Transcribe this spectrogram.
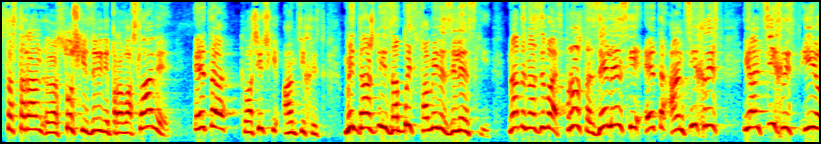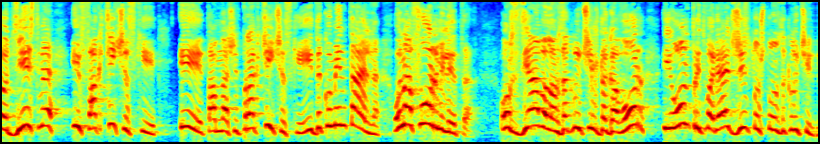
со стороны, э, с точки зрения православия, это классический антихрист. Мы должны забыть фамилию Зеленский. Надо называть просто Зеленский это антихрист, и антихрист и его действия, и фактически, и там, значит, практически, и документально. Он оформил это. Он с дьяволом заключил договор, и он притворяет в жизнь то, что он заключил.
